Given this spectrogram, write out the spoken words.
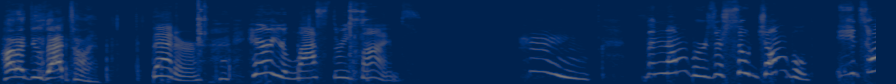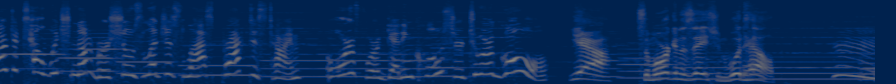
How'd I do that time? Better. Here are your last three climbs. Hmm. The numbers are so jumbled. It's hard to tell which number shows Ledge's last practice time, or if we're getting closer to our goal. Yeah, some organization would help. Hmm.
